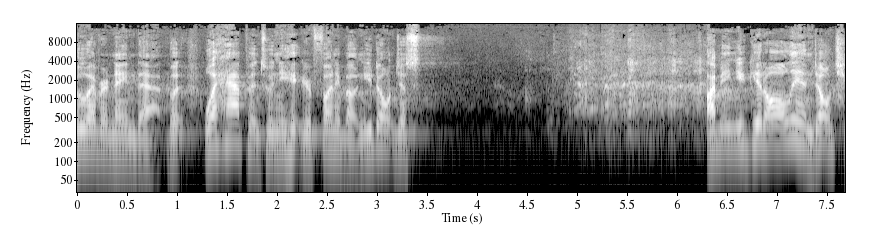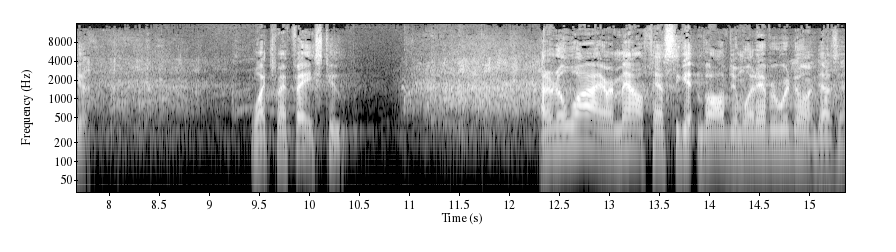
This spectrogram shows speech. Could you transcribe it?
Whoever named that. But what happens when you hit your funny bone? You don't just. I mean, you get all in, don't you? Watch my face, too. I don't know why our mouth has to get involved in whatever we're doing, does it?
